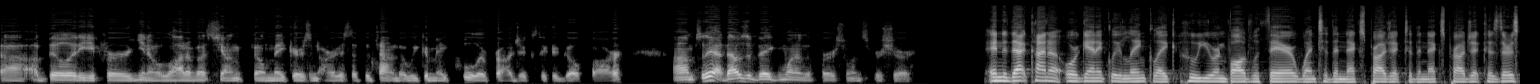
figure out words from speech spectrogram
uh, ability for, you know, a lot of us young filmmakers and artists at the time that we could make cooler projects that could go far. Um, so yeah, that was a big one of the first ones for sure. And did that kind of organically link like who you were involved with there went to the next project to the next project? Because there's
